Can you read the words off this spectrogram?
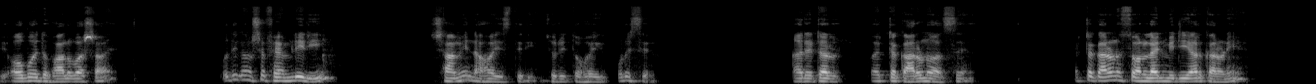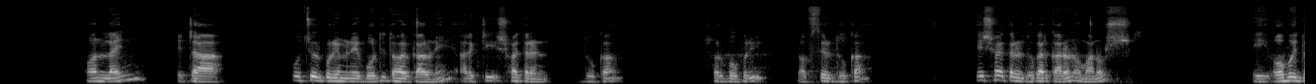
এই অবৈধ ভালোবাসায় অধিকাংশ ফ্যামিলিরই স্বামী না হয় স্ত্রী জড়িত হয়ে পড়েছেন। আর এটার কয়েকটা কারণও আছে। একটা কারণ হচ্ছে অনলাইন মিডিয়ার কারণে। অনলাইন এটা প্রচুর পরিমাণে বর্ধিত হওয়ার কারণে আরেকটি শয়তানের ধোকা, সর্বোপরি নফসের ধোকা। এই শয়তানের ধোকার কারণেও মানুষ এই অবৈধ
